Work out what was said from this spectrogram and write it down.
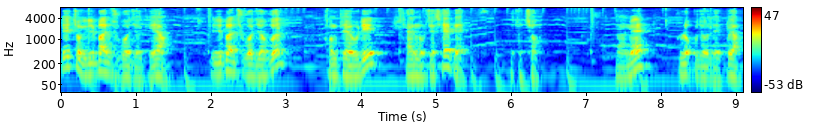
일종 일반 주거지역이에요. 일반 주거지역은 건폐율이 자연녹지 3배 좋죠. 그 다음에 블록 구조로 되어 있고요.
